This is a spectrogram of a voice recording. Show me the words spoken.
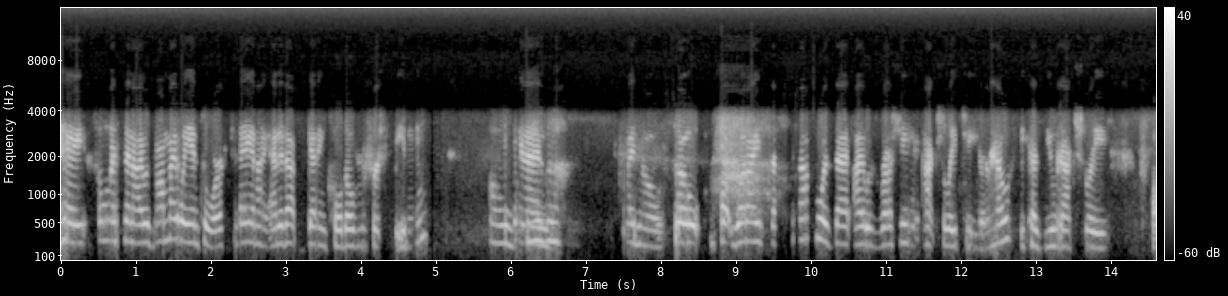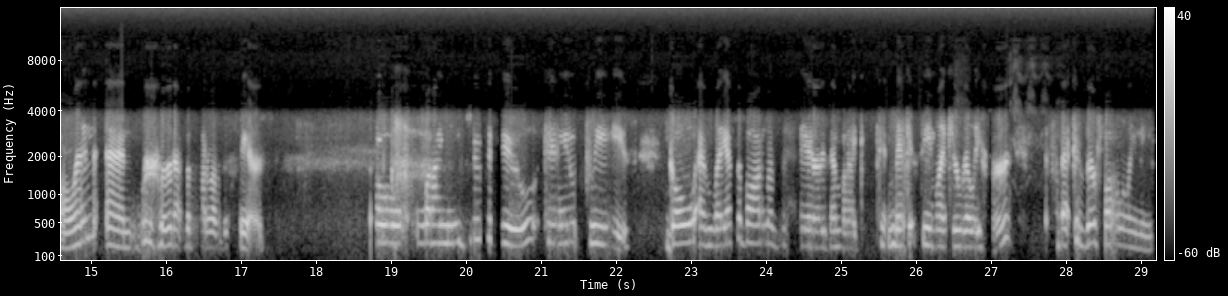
Hey, so listen, I was on my way into work today and I ended up getting pulled over for speeding. Oh, And- Gina. I know. So, but what I them was that I was rushing actually to your house because you had actually fallen and were hurt at the bottom of the stairs. So, what I need you to do, can you please go and lay at the bottom of the stairs and like make it seem like you're really hurt? So that because they're following me,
